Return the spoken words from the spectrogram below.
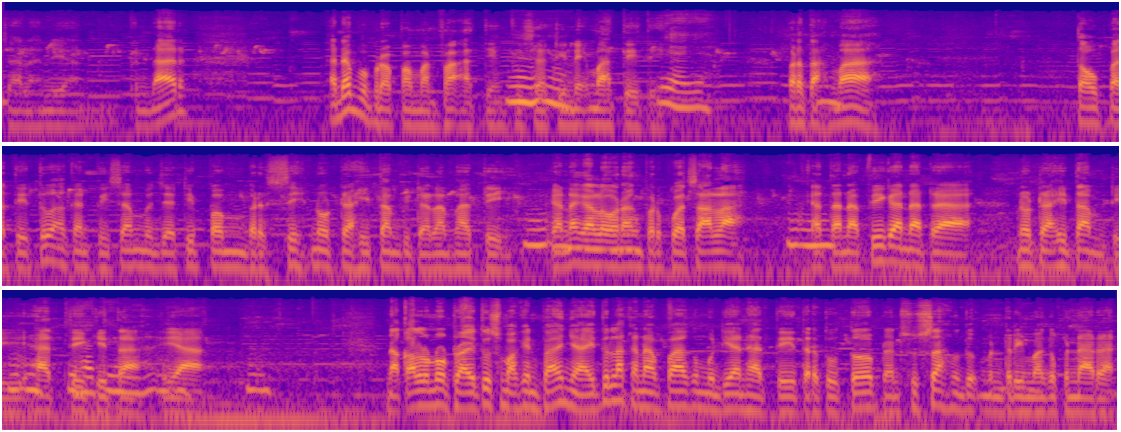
jalan yang benar, ada beberapa manfaat yang bisa dinikmati. Ti. Iya, iya. Pertama, taubat itu akan bisa menjadi pembersih noda hitam di dalam hati. Karena kalau orang berbuat salah, kata Nabi kan ada noda hitam di hati hati, kita. Ya. Nah kalau noda itu semakin banyak, itulah kenapa kemudian hati tertutup dan susah untuk menerima kebenaran.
